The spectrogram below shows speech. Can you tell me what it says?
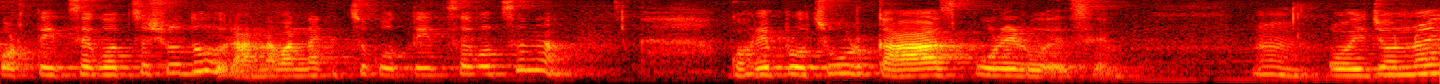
করতে ইচ্ছে করছে শুধু, রান্নাবান্না কিছু করতে ইচ্ছে করছে না। ঘরে প্রচুর কাজ পড়ে রয়েছে। ওই জন্যই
